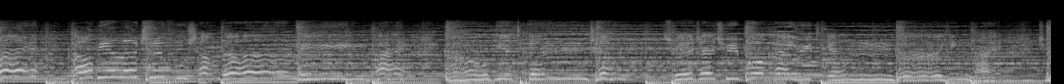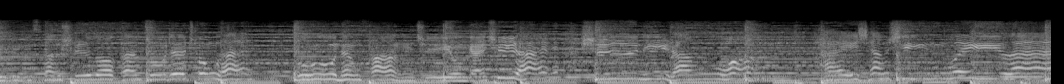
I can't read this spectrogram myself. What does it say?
爱，告别了制服上的名牌，告别天真，学着去拨开雨天的阴霾。沮丧、失落、反复的重来，不能放弃，勇敢去爱。是你让我还相信未来。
